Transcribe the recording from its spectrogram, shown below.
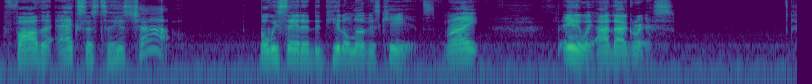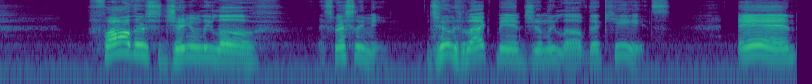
father access to his child. But we say that he don't love his kids, right? Anyway, I digress. Fathers genuinely love, especially me, generally black men generally love their kids. And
